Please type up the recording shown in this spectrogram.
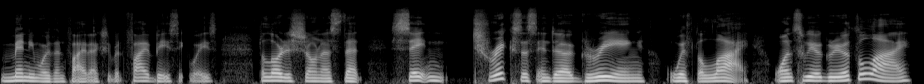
many more than five actually, but five basic ways. The Lord has shown us that Satan tricks us into agreeing with the lie. Once we agree with the lie,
